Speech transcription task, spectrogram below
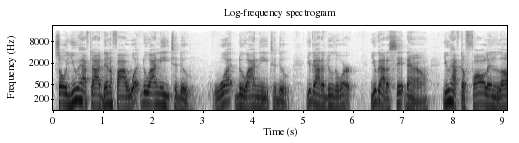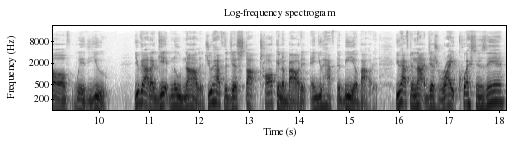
So, you have to identify what do I need to do? What do I need to do? You got to do the work. You got to sit down. You have to fall in love with you. You got to get new knowledge. You have to just stop talking about it and you have to be about it. You have to not just write questions in,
